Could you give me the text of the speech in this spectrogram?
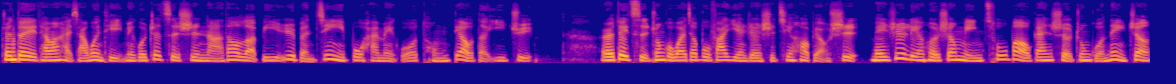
针对台湾海峡问题，美国这次是拿到了比日本进一步和美国同调的依据。而对此，中国外交部发言人十七号表示，美日联合声明粗暴干涉中国内政，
